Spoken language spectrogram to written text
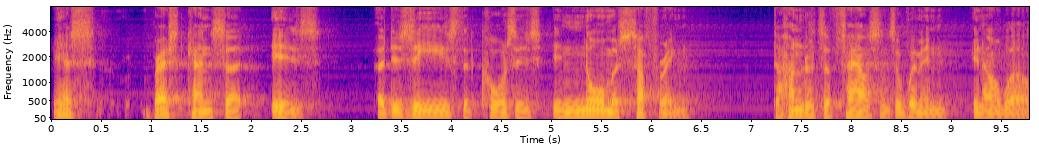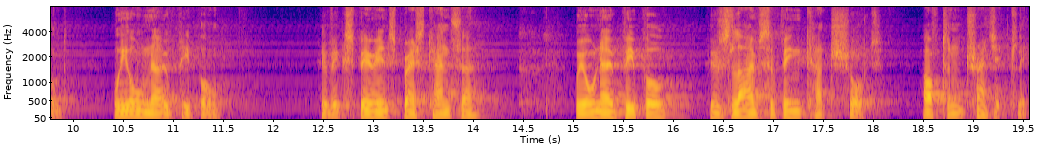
Yes, breast cancer is a disease that causes enormous suffering to hundreds of thousands of women in our world. We all know people who've experienced breast cancer we all know people whose lives have been cut short, often tragically.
